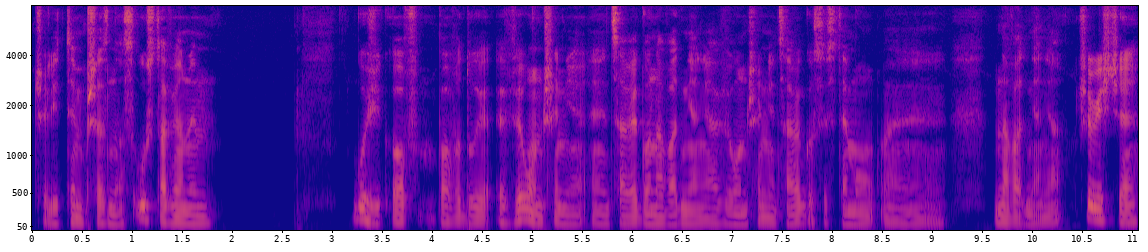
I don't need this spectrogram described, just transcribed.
czyli tym przez nas ustawionym. Guzik OFF powoduje wyłączenie e, całego nawadniania, wyłączenie całego systemu e, nawadniania. Oczywiście,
